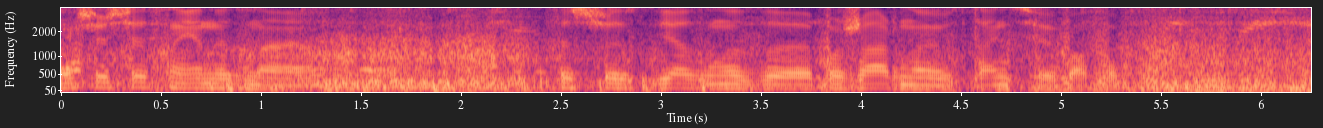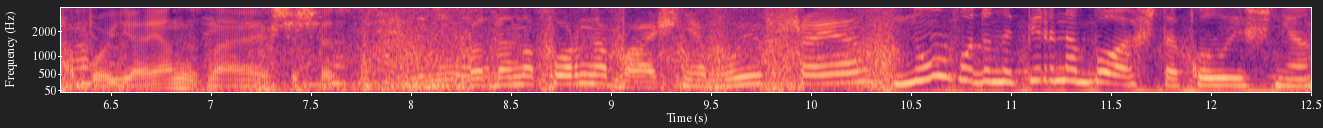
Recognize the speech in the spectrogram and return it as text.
Якщо чесно, я не знаю. Це щось зв'язано з пожарною станцією або, або я, я не знаю, якщо чесно. Водонапорна башня бывшая. Ну, водонапірна башта колишня.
